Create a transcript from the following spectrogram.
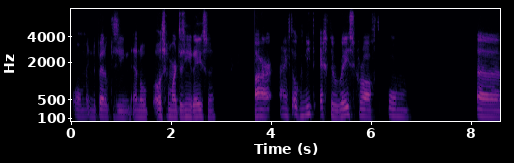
om in de paddock te zien en op, oh, zeg maar, te zien racen. Maar hij heeft ook niet echt de racecraft om uh,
